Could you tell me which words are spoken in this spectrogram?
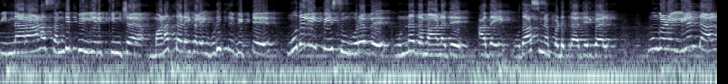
பின்னரான சந்திப்பில் இருக்கின்ற மனத்தடைகளை உடைத்துவிட்டு முதலில் பேசும் உறவு உன்னதமானது. அதை உதாசீனப்படுத்தாதீர்கள். உங்களை இழந்தால்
